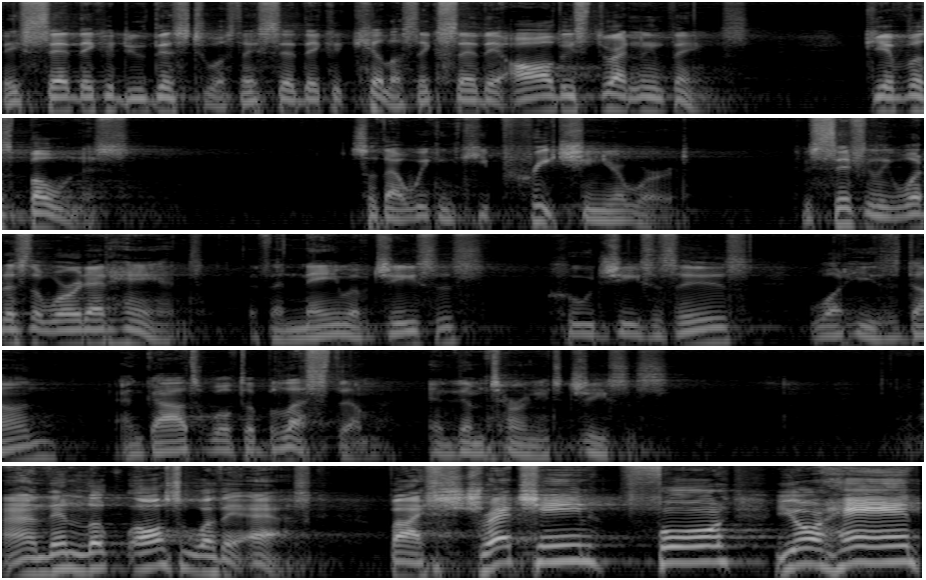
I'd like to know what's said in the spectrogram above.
They said they could do this to us. They said they could kill us. They said they all these threatening things. Give us boldness so that we can keep preaching your word. Specifically, what is the word at hand? The name of Jesus, who Jesus is, what he's done, and God's will to bless them and them turning to Jesus. And then look also what they ask by stretching forth your hand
